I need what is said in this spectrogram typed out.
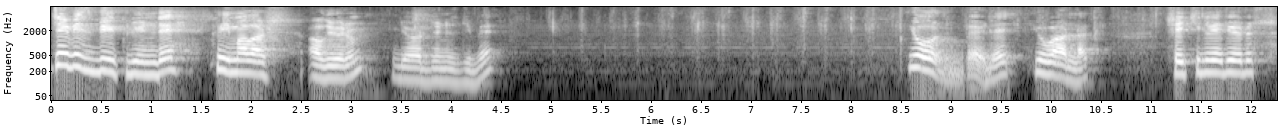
Ceviz büyüklüğünde kıymalar alıyorum gördüğünüz gibi. Yoğur böyle yuvarlak şekil veriyoruz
